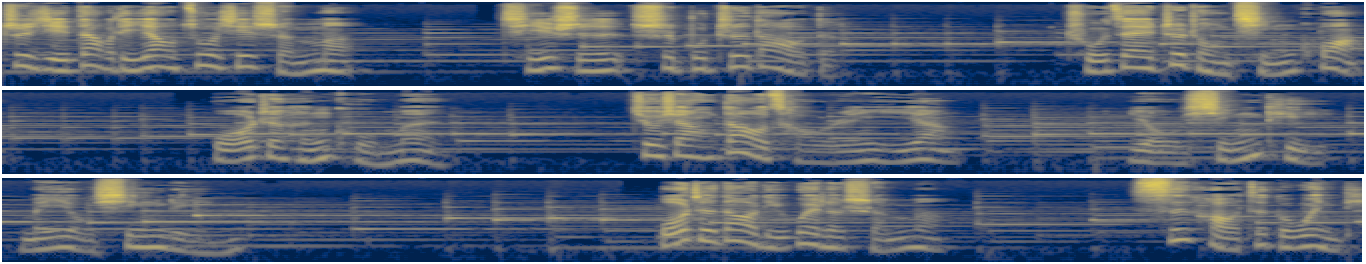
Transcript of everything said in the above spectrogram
自己到底要做些什么，其实是不知道的。处在这种情况，活着很苦闷，就像稻草人一样，有形体没有心灵。活着到底为了什么？思考这个问题，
